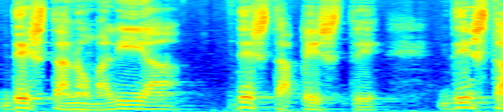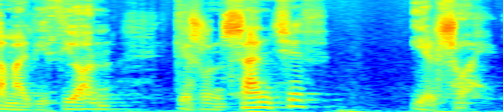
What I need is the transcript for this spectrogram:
de esta anomalía, de esta peste, de esta maldición que son Sánchez y el PSOE.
